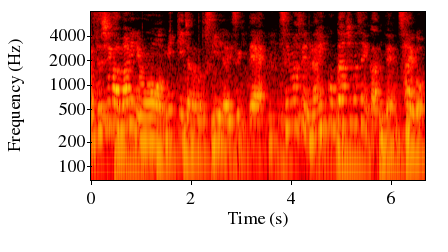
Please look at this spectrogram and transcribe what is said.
私があまりにもミッキーちゃんのこと好きになりすぎて「すいません LINE 交換しませんか?」って最後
